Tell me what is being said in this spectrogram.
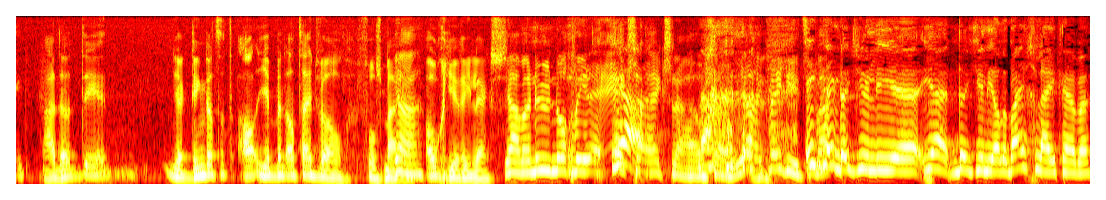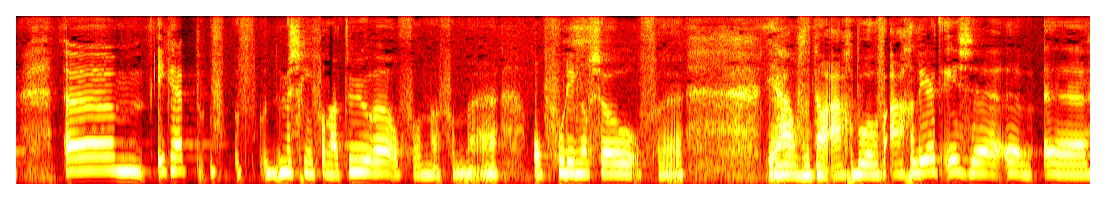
Ik- Nou, dat, ja, ik denk dat het al, je bent altijd wel, volgens mij, Ja. oogje relaxed. ja, maar nu nog weer extra, Ja. extra of zo. Ja, ik weet niet. Ik maar- denk dat jullie, eh, ja, dat jullie allebei gelijk hebben. Ehm, ik heb misschien van nature of van, eh, van eh, opvoeding of zo. Of, eh, ja, of het nou aangeboren of aangeleerd is. eh, eh, eh,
